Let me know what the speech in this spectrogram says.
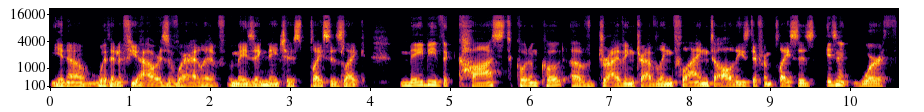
you know within a few hours of where i live. Amazing nature's places like maybe the cost quote unquote of driving traveling flying to all these different places isn't worth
